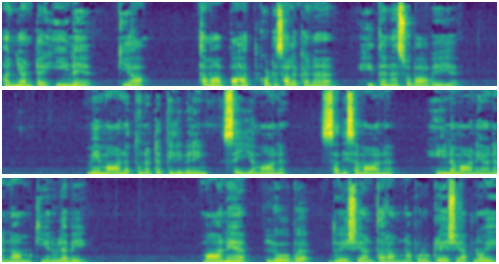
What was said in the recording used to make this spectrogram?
අන්‍යන්ට හීනය කියා තමා පහත් කොට සලකන හිතන ස්වභාවයය. මේ මාන තුනට පිළිවෙලින් සෙය්‍යමාන සදිසමාන හීනමාන යන නම් කියනු ලැබේ. මානය ලෝභ ද්වේෂයන් තරම් නපුරු ක්ලේශයක් නොවේ.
